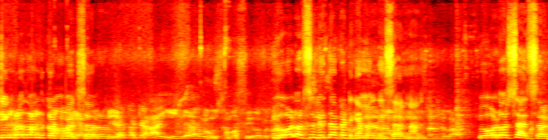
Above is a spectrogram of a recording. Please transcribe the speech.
ತಿಂಗಳದೊಂದು ಕಟ್ಬೇಕು ಸರ್ ಸಮಸ್ಯೆ ಇರೋದು ಏಳು ವರ್ಷಲಿದ್ದ ಕಟ್ಕೊಂಬಂದೀನಿ ಸರ್ ನಾನು ಏಳು ವರ್ಷ ಆಯ್ತು ಸರ್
